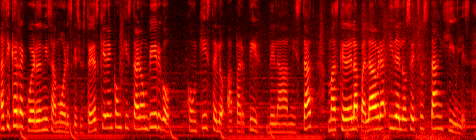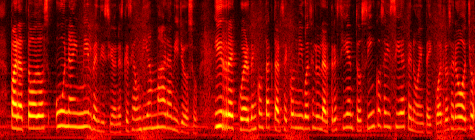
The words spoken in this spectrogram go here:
Así que recuerden mis amores que si ustedes quieren conquistar a un Virgo, conquístelo a partir de la amistad más que de la palabra y de los hechos tangibles. Para todos, una y mil bendiciones, que sea un día maravilloso. Y recuerden contactarse conmigo al celular 300-567-9408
